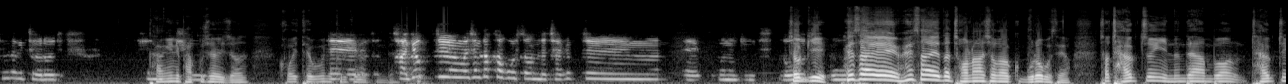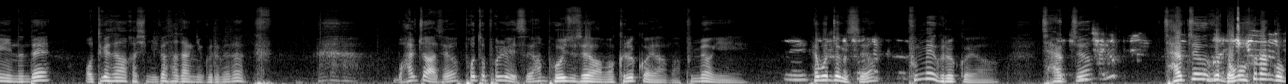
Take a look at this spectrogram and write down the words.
생각이 들어요. 당연히 그- 바꾸셔야죠. 거의 대부분이 그렇게 네, 같은데. 자격증을 생각하고 있었는데 자격증 네, 그거는 좀 저기 넣어두고 회사에 회사에다 전화하셔갖고 물어보세요. 저 자격증이 있는데 한번 자격증이 있는데 어떻게 생각하십니까, 사장님? 그러면은 뭐 할 줄 아세요? 포트폴리오 있어요? 한번 보여주세요. 아마 그럴 거예요. 아마 분명히 네. 해본 적 있어요? 분명히 그럴 거예요. 자격증? 자격증 자격증은 그건 너무 흔한 거고.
